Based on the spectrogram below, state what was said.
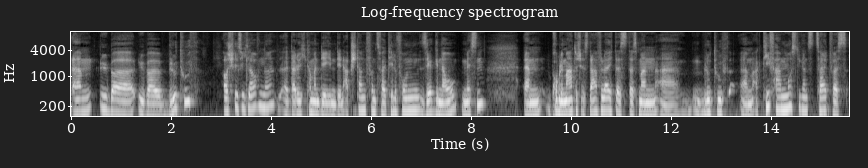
ähm, über, über Bluetooth ausschließlich laufen. Ne? Äh, Dadurch kann man den, den Abstand von zwei Telefonen sehr genau messen. Ähm, problematisch ist da vielleicht, dass, dass man äh, Bluetooth ähm, aktiv haben muss die ganze Zeit, was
